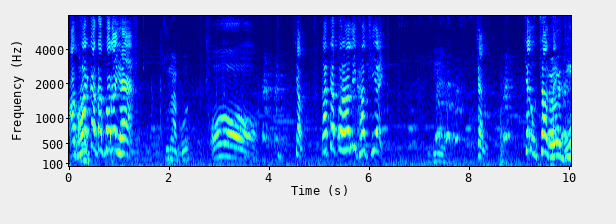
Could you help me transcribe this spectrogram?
आ घर का तो पड़ै है? चुनापुर। ओ चल। कत पढ़ल लिखल छियै? चलू। चलू जी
